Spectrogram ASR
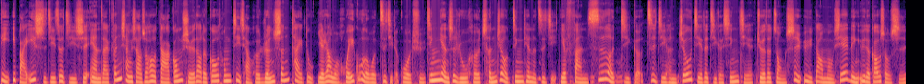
第一百一十集这集是 Anne 在分享小时候打工学到的沟通技巧和人生态度，也让我回顾了我自己的过去经验是如何成就今天的自己。也反思了几个自己很纠结的几个心结，觉得总是遇到某些领域的高手时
